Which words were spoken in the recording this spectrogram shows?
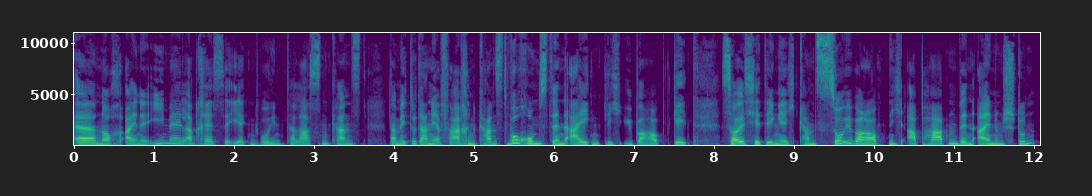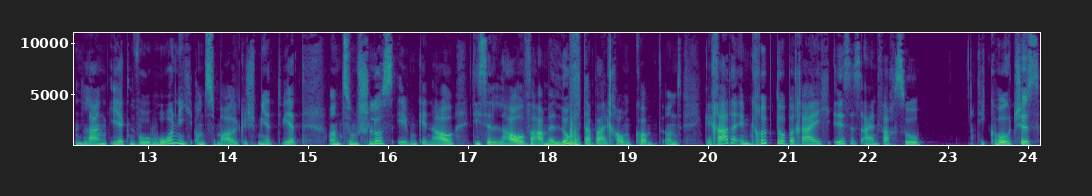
äh, noch eine E-Mail-Adresse irgendwo hinterlassen kannst, damit du dann erfahren kannst, worum es denn eigentlich überhaupt geht. Solche Dinge. Ich kann es so überhaupt nicht abhaben, wenn einem stundenlang irgendwo Honig ums Maul geschmiert wird und zum Schluss eben genau diese lauwarme Luft dabei raumkommt. Und gerade im Kryptobereich ist es einfach so, die Coaches,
